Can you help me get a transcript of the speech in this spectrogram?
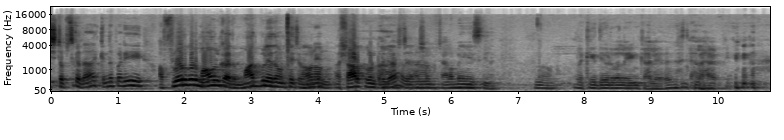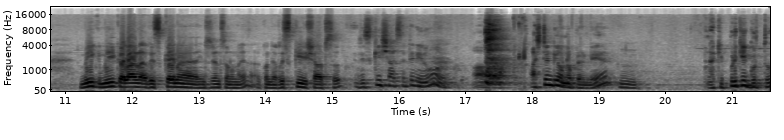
స్టెప్స్ కదా కింద పడి ఆ ఫ్లోర్ కూడా మామూలు కాదు మార్పులు ఏదో ఉంటాయి చూడండి. షార్ప్గా ఉంటుందిగా ఆ, చాలా భయం వేసింది. లక్కీ దేవుడి వల్ల ఏం కాలేదు చాలా హ్యాపీ మీకు మీకు అలా రిస్క్ అయిన ఇన్సిడెంట్స్ ఉన్నాయా? కొంచెం రిస్కీ షార్ట్స్ రిస్కీ షాట్స్ అంటే నేను అసిస్టెంట్గా ఉన్నప్పుడు అండి నాకు ఇప్పటికీ గుర్తు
